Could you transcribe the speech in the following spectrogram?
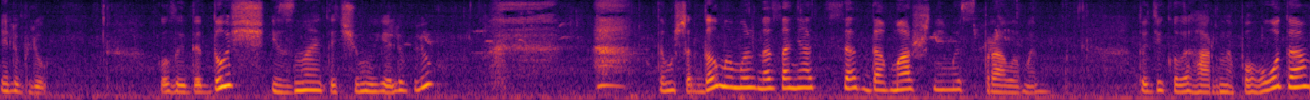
Я люблю, коли йде дощ, і знаєте, чому я люблю? Тому що вдома можна зайнятися домашніми справами. Тоді, коли гарна погода,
